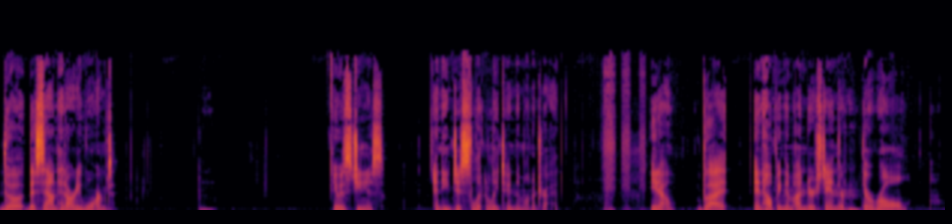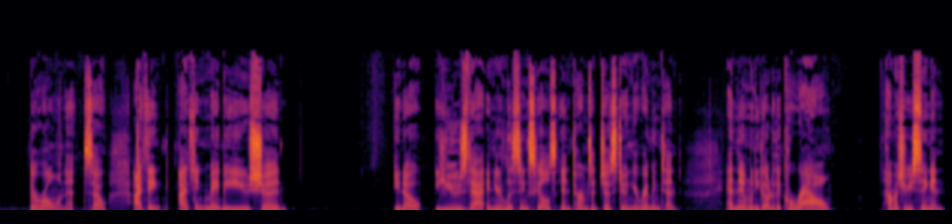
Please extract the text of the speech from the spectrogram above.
the the sound had already warmed. Mm. It was genius. And he just literally tuned them on a triad. You know but and helping them understand their hmm. their role their role in it. So i think i think maybe you should you know use that in your listening skills in terms of just doing your remington. And then when you go to the chorale, how much are you singing?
